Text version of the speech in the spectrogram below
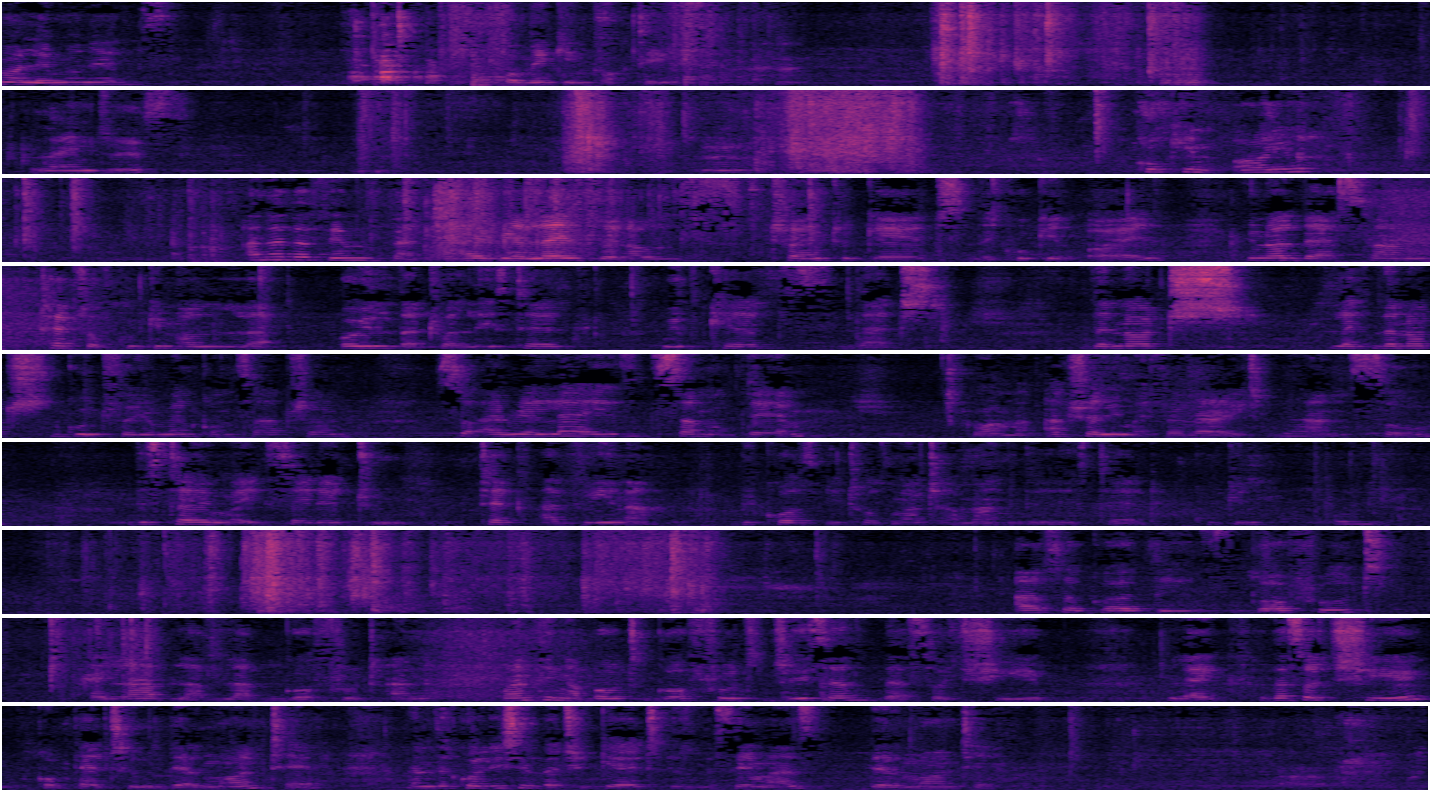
more lemonades for making cocktails. Lime juice. Mm. Cooking oil. Another thing that I realized when I was trying to get the cooking oil, you know there are some types of cooking oil, oil that were listed with caps that they're not like they're not good for human consumption. So i realized some of them were actually my favorite brands so this time i decided to take avena because it was not among the listed cooking oil i also got this go fruit. I love love love go fruit. And one thing about go fruit juices they're so cheap like they're so cheap compared to Del Monte. And the quality that you get is the same as Del Monte.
